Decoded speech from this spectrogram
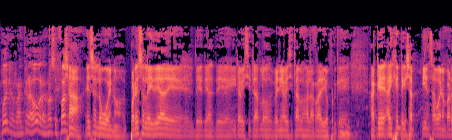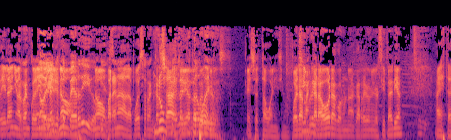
pueden arrancar ahora, no hace falta. Ya, eso es lo bueno. Por eso la idea de, de- de- de ir a visitarlos, venir a visitarlos a la radio, porque aquí hay gente que ya piensa, bueno, perdí el año, arranco el año No, el viene. año está no, perdido, No, para nada. Puedes arrancar Nunca ya, el año estudiar está lo que perdido. quieras. Eso está buenísimo. Poder Siempre arrancar que- ahora con una carrera universitaria a esta,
